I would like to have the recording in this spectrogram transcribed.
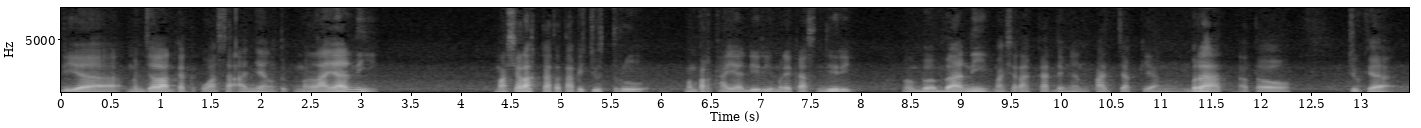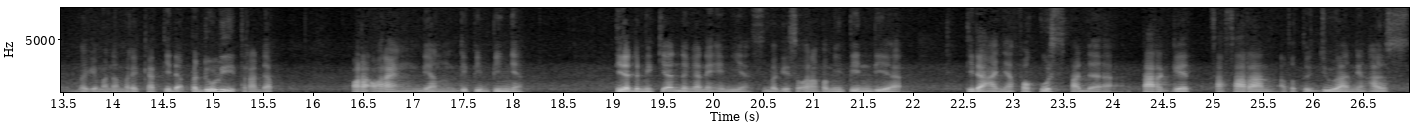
dia menjalankan kekuasaannya untuk melayani masyarakat tetapi justru memperkaya diri mereka sendiri membebani masyarakat dengan pajak yang berat atau juga bagaimana mereka tidak peduli terhadap orang-orang yang dipimpinnya tidak demikian dengan Nehemia sebagai seorang pemimpin dia tidak hanya fokus pada target, sasaran atau tujuan yang harus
